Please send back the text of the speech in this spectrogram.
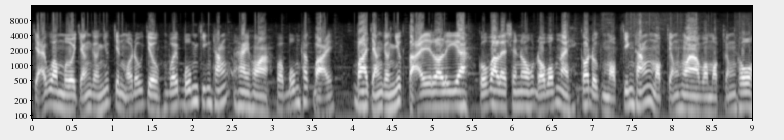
trải qua 10 trận gần nhất trên mỗi đấu trường với 4 chiến thắng, 2 hòa và 4 thất bại. 3 trận gần nhất tại La Liga của Valenciano, đội bóng này có được một chiến thắng, một trận hòa và một trận thua.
